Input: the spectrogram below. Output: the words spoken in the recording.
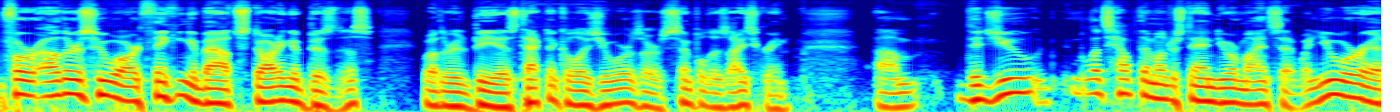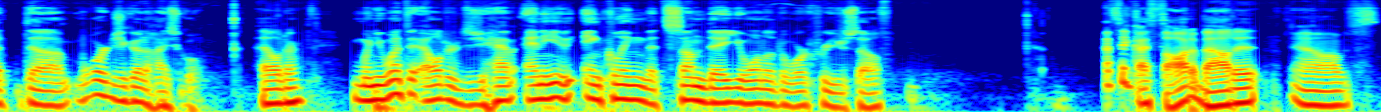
for others who are thinking about starting a business, whether it be as technical as yours or simple as ice cream, um, did you? Let's help them understand your mindset. When you were at, uh, where did you go to high school? Elder, When you went to Elder, did you have any inkling that someday you wanted to work for yourself? I think I thought about it. You know, I was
